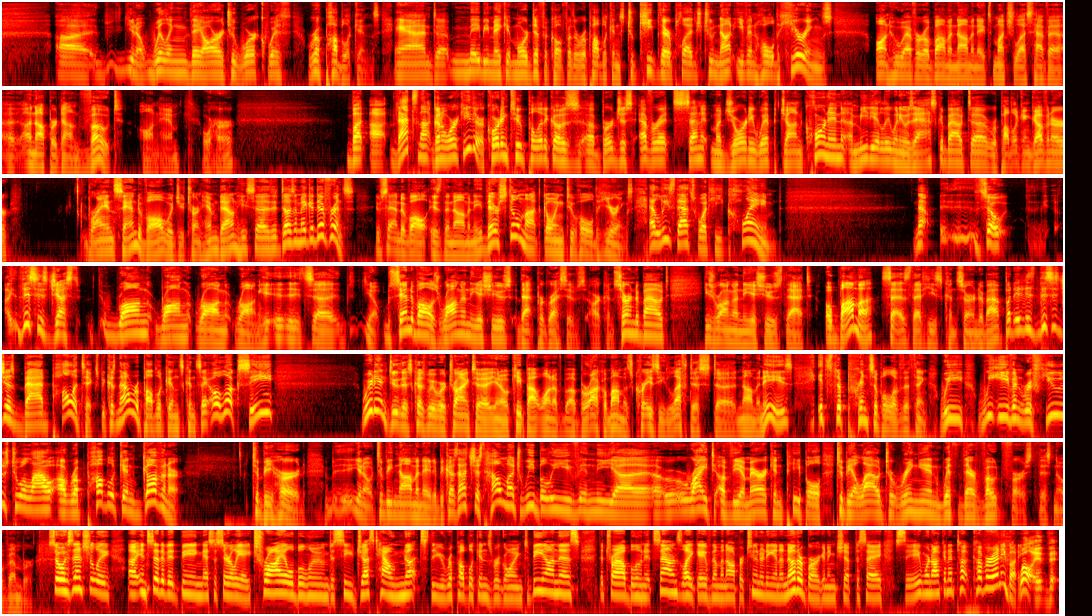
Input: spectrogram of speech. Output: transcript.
uh, you know, willing they are to work with Republicans and uh, maybe make it more difficult for the Republicans to keep their pledge to not even hold hearings on whoever Obama nominates, much less have a, a, an up or down vote on him or her. But uh, that's not going to work either. According to Politico's uh, Burgess Everett, Senate Majority Whip John Cornyn, immediately when he was asked about uh, Republican Governor Brian Sandoval, would you turn him down? He said it doesn't make a difference if Sandoval is the nominee. They're still not going to hold hearings. At least that's what he claimed. Now, so this is just wrong, wrong, wrong, wrong. It's uh, you know Sandoval is wrong on the issues that progressives are concerned about. He's wrong on the issues that Obama says that he's concerned about. But it is this is just bad politics because now Republicans can say, "Oh, look, see." We didn't do this because we were trying to, you know, keep out one of uh, Barack Obama's crazy leftist uh, nominees. It's the principle of the thing. We we even refused to allow a Republican governor to be heard, you know, to be nominated, because that's just how much we believe in the uh, right of the American people to be allowed to ring in with their vote first this November. So essentially, uh, instead of it being necessarily a trial balloon to see just how nuts the Republicans were going to be on this, the trial balloon, it sounds like, gave them an opportunity and another bargaining chip to say, see, we're not going to cover anybody. Well, it, the,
